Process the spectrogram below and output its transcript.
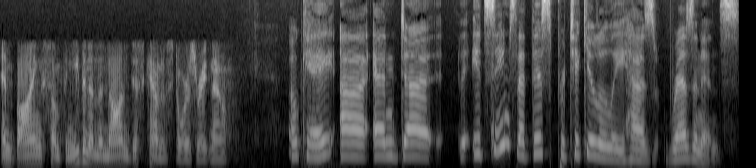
and buying something, even in the non discounted stores right now. Okay. Uh, and uh, it seems that this particularly has resonance.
